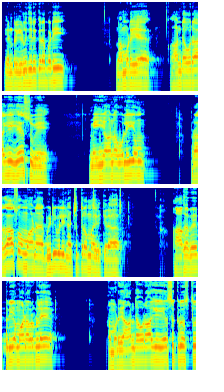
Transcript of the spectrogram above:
என்று எழுதியிருக்கிறபடி நம்முடைய ஆண்டவராகிய இயேசுவே மெய்யான ஒளியும் பிரகாசமான விடிவெளி நட்சத்திரமாக இருக்கிறார். ஆகவே பிரியமானவர்களே நம்முடைய ஆண்டவராகிய இயேசு கிறிஸ்து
